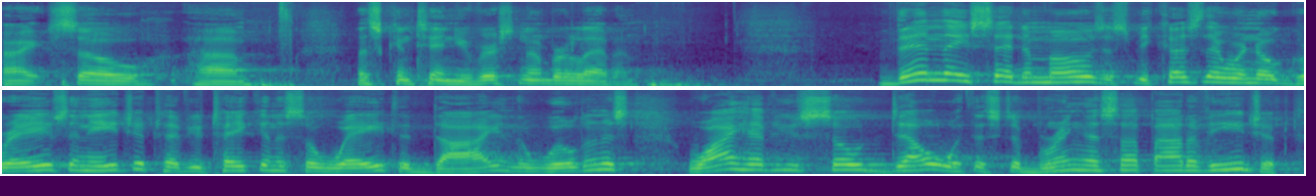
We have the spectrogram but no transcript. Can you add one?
All right, so um, let's continue. Verse number 11. Then they said to Moses, Because there were no graves in Egypt, have you taken us away to die in the wilderness? Why have you so dealt with us to bring us up out of Egypt?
